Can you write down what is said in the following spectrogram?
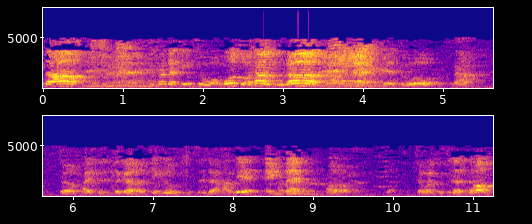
召，十分的清楚，我摸索到主了，谢谢主，那就开始这个进入服饰的行列，哦。成为服饰者之后，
